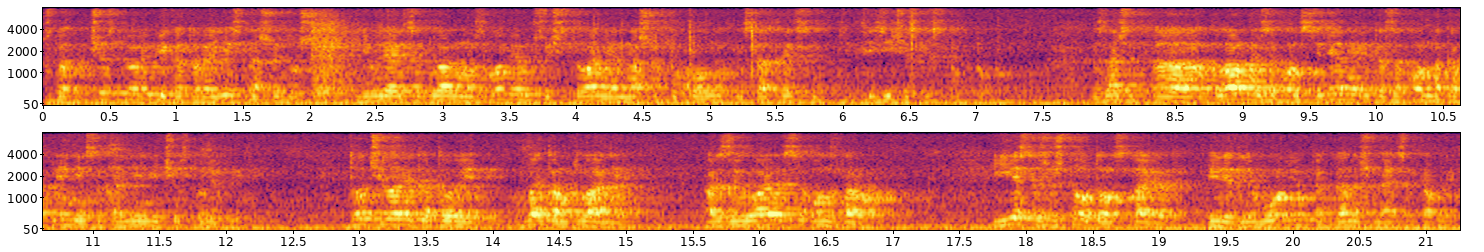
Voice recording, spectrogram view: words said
что чувство любви, которое есть в нашей душе, является главным условием существования наших духовных и, соответственно, физических структур. Значит, главный закон Вселенной – это закон накопления и сохранения чувства любви. Тот человек, который в этом плане развивается, он здоров. Если же что-то он ставит перед любовью, тогда начинается проблема.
